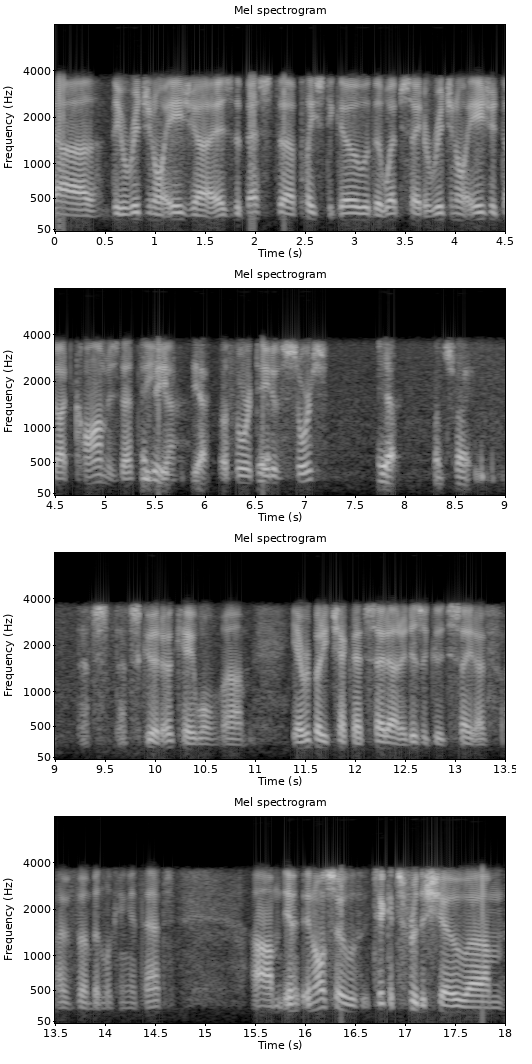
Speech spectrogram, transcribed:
uh, the original Asia, is the best uh, place to go the website originalasia.com? Is that the uh, Yeah. authoritative source? Yeah. That's right. That's that's good. Okay, well, um, yeah, everybody check that site out. It is a good site. I've I've uh, been looking at that. Um, and also, tickets for the show um,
